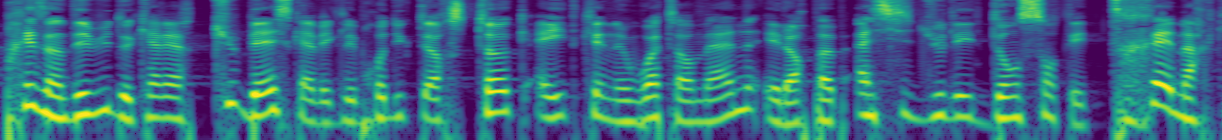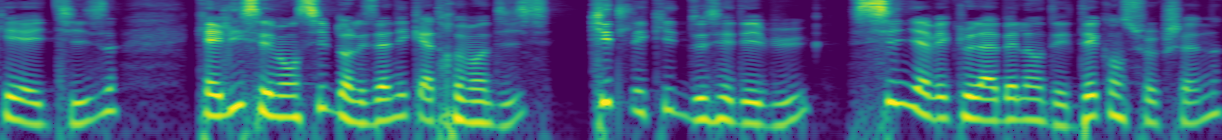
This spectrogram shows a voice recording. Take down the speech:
Après un début de carrière tubesque avec les producteurs Stock, Aitken et Waterman et leur pop acidulé, dansante et très marqué 80s, Kylie s'émancipe dans les années 90, quitte l'équipe de ses débuts, signe avec le label indé Deconstruction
